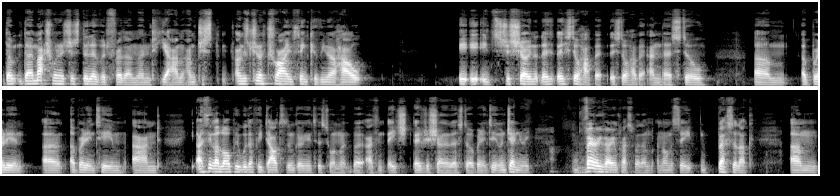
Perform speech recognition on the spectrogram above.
the, their match winners just delivered for them, and yeah, I'm, I'm just I'm just gonna try and think of you know how. It, it, it's just showing that they they still have it. They still have it, and they're still, um, a brilliant uh, a brilliant team, and I think a lot of people definitely doubted them going into this tournament, but I think they they've just shown that they're still a brilliant team. And genuinely, very very impressed by them. And honestly, best of luck, um,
